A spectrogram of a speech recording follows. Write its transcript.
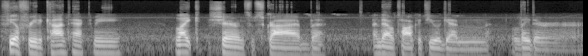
Feel free to contact me, like, share, and subscribe, and I'll talk to you again later.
